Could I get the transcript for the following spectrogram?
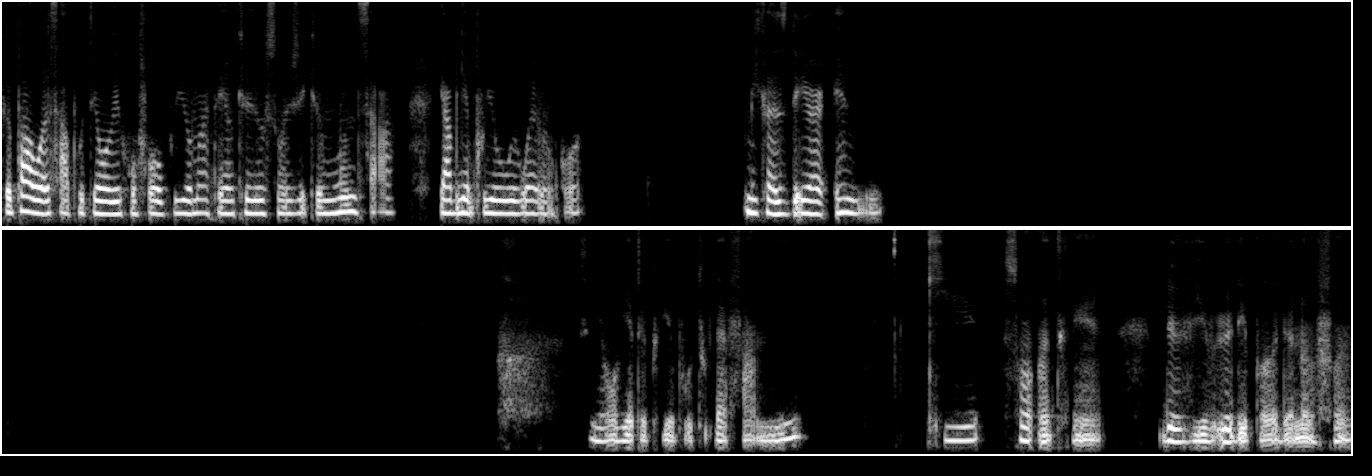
ke pa wèl sa pote yon rekonfor pou yo maten, ke yo sonje ke moun sa, yab gen pou yo wèl anko. Because they are in you. Seigneur, on vient te prier pour toutes les familles qui sont en train de vivre le départ d'un enfant.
